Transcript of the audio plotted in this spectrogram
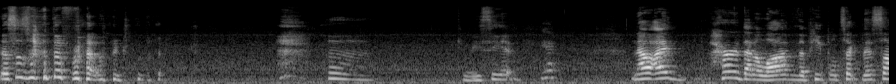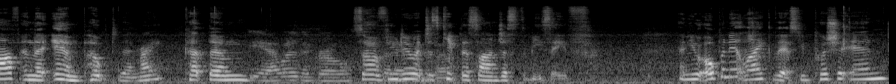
This is what the front looks like. Can we see it? Yeah. Now, I heard that a lot of the people took this off and the M poked them, right? Cut them. Yeah, one of the girls. So if you do it, just about. keep this on just to be safe. And you open it like this. You push it in.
